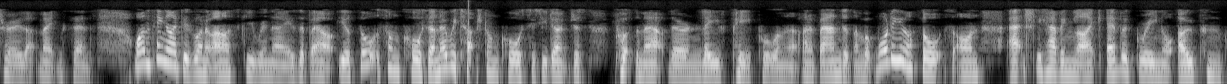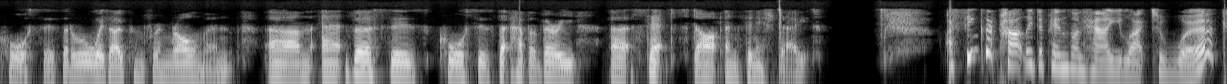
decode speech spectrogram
true. That makes sense. One thing I did want to ask you, Renee, is about your thoughts on courses. I know we touched on courses. You don't just put them out there and leave people and, and abandon them. But what are your thoughts on actually having like evergreen or open courses that are always open for enrollment, um, versus courses that have a very uh, set start and finish date? I think that partly depends on how you like to work,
